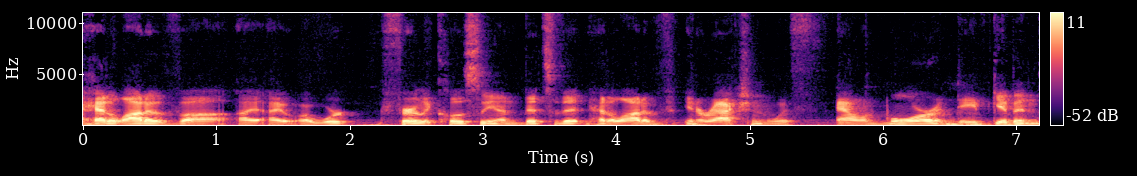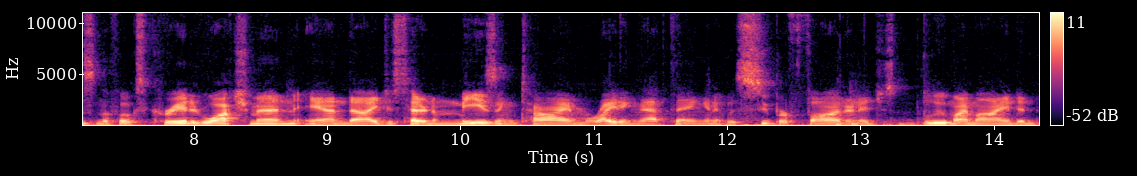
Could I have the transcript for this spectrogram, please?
had a lot of uh, I, I I worked fairly closely on bits of it and had a lot of interaction with Alan Moore and Dave Gibbons and the folks who created Watchmen, and uh, I just had an amazing time writing that thing, and it was super fun, and it just blew my mind. And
